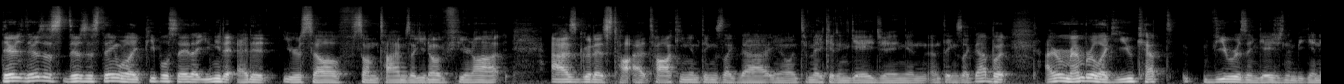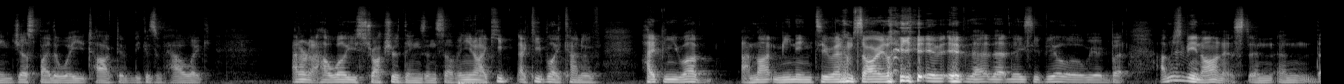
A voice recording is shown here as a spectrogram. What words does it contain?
there, there's this there's this thing where like people say that you need to edit yourself sometimes like you know if you're not as good as ta- at talking and things like that, you know, and to make it engaging and, and things like that. But I remember like you kept viewers engaged in the beginning just by the way you talked because of how like I don't know how well you structured things and stuff. And you know, I keep I keep like kind of hyping you up. I'm not meaning to, and I'm sorry like if, if that that makes you feel a little weird, but I'm just being honest, and and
